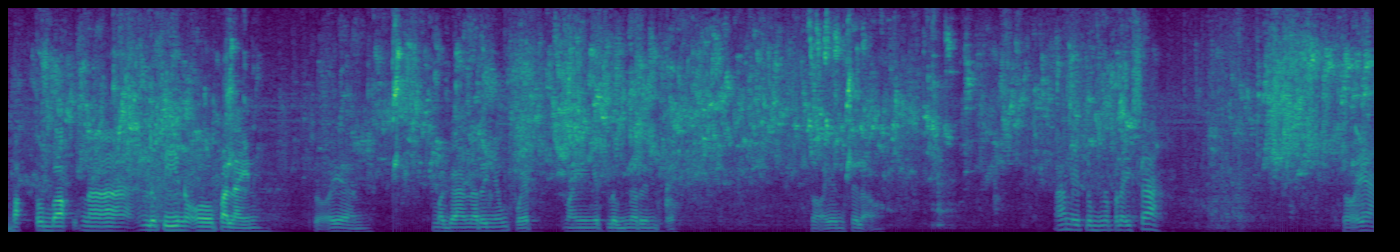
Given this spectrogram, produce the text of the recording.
Back to back na Lutino Opaline. So, ayan. Magana rin yung puwet. Mangingitlog na rin to. So, ayan sila, oh. Ah, may itlog na pala isa. So, ayan.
